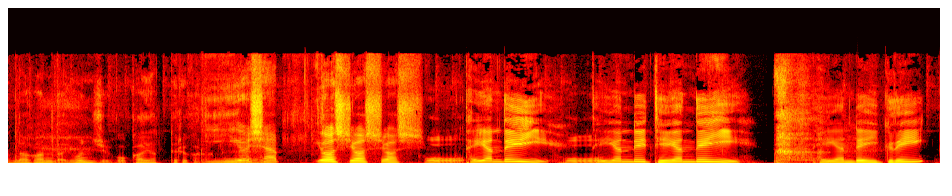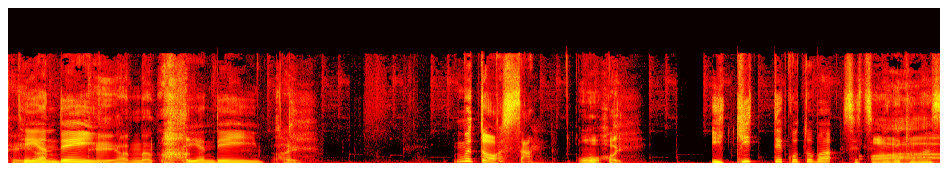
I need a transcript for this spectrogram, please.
なんだかんだ45回やってるからね。よっしゃ。よしよしよし。おうおう。提案でいいおうおう。提案でいい提案でいい提案でいくでい。い提案でいい提案なの。提案でいいはい。武藤さん。おうはい。粋って言葉説明できます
